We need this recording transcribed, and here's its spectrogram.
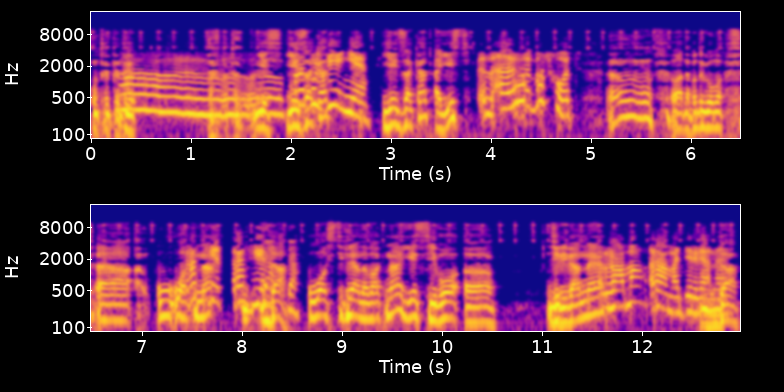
Вот как это... А, так, есть, есть закат, есть закат, а есть... Э, Восход. Э, Ладно, по-другому. А, у окна... Рассвет, рассвет. Да, Да. у стеклянного окна есть его э, деревянная... Рама. Рама деревянная. Да,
